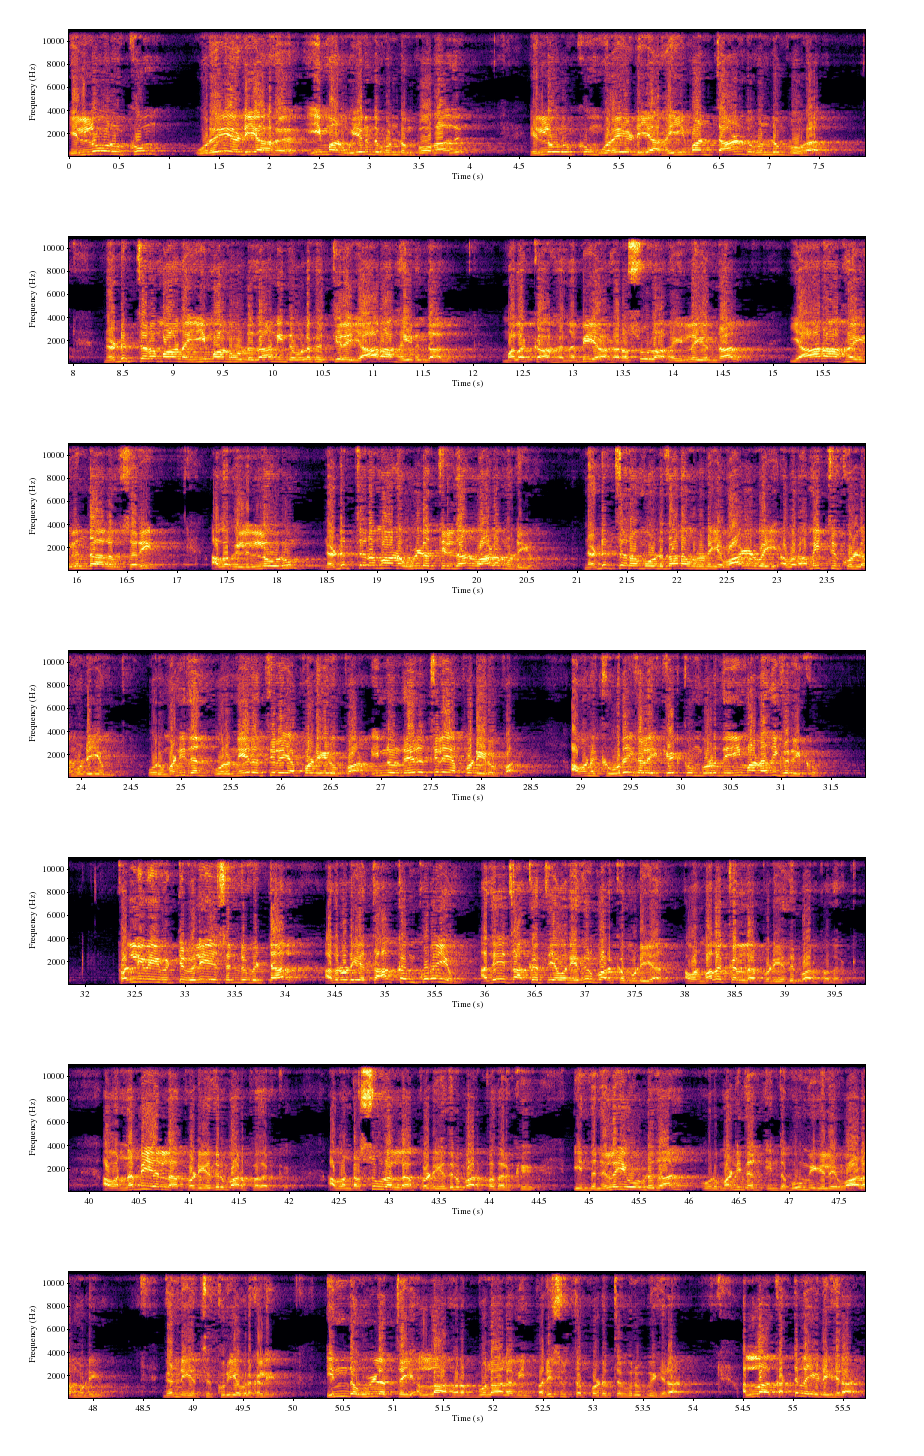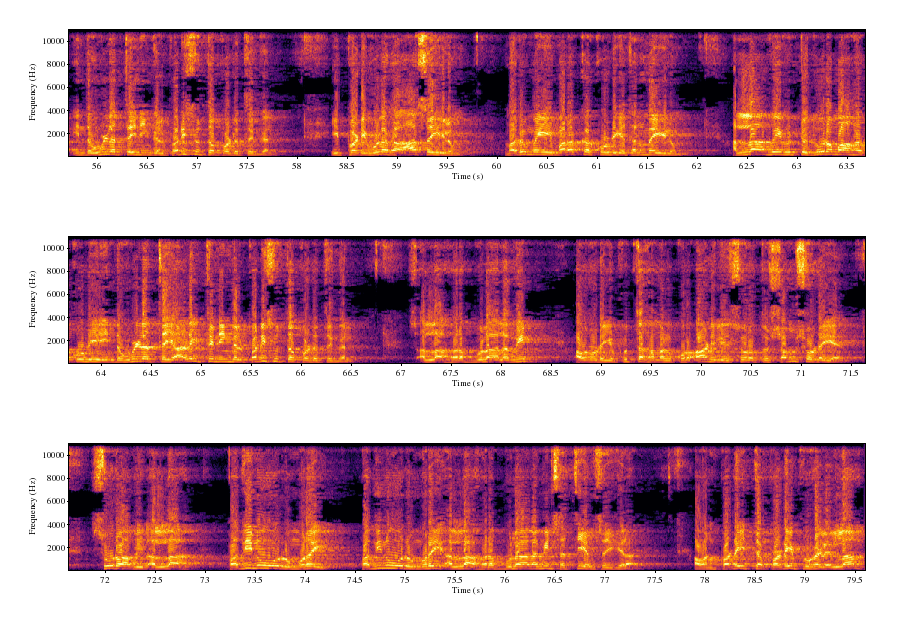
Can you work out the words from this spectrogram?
எல்லோருக்கும் ஒரே அடியாக ஈமான் உயர்ந்து கொண்டும் போகாது. எல்லோருக்கும் ஒரே அடியாக ஈமான் தாழ்ந்து கொண்டும் போகாது. நடுத்தரமான ஈமானோடு தான் இந்த உலகத்திலே யாராக இருந்தாலும் மலக்காக நபியாக ரசூலாக இல்லை என்றால் யாராக இருந்தாலும் சரி அவர்கள் எல்லோரும் நடுத்தரமான உள்ளத்தில் தான் வாழ முடியும். நடுத்தரமோடு தான் அவருடைய வாழ்வை அவர் அமைத்துக் கொள்ள முடியும். ஒரு மனிதன் ஒரு நேரத்திலே அப்படி இருப்பான் இன்னொரு நேரத்திலே அப்படி இருப்பான். அவனுக்கு உரைகளை கேட்கும் பொழுது ஈமான் அதிகரிக்கும். பள்ளியை விட்டு வெளியே சென்று விட்டால் அதனுடைய தாக்கம் குறையும். அதே தாக்கத்தை அவன் எதிர்பார்க்க முடியாது. அவன் மலக்கல்ல அப்படி எதிர்பார்ப்பதற்கு. அவன் நபி அல்ல அப்படி எதிர்பார்ப்பதற்கு. அவன் ரசூல் அல்ல அப்படி எதிர்பார்ப்பதற்கு. இந்த நிலையோடு தான் ஒரு மனிதன் இந்த பூமியிலே வாழ முடியும். கண்ணியத்துக்குரியவர்களே இந்த உள்ளத்தை அல்லாஹ் ரப்புலாலமின் பரிசுத்தப்படுத்த விரும்புகிறான். அல்லாஹ் கட்டளையிடுகிறான் இந்த உள்ளத்தை நீங்கள் பரிசுத்தப்படுத்துங்கள். இப்படி உலக ஆசையிலும் மறுமையை மறக்கக்கூடிய தன்மையிலும் அல்லாஹை விட்டு தூரமாக கூடிய இந்த உள்ளத்தை அழைத்து நீங்கள் பரிசுத்தப்படுத்துங்கள். அல்லாஹ் ரப்புல் ஆலமின் அவனுடைய புத்தகமல் குர்ஆனிலே சூரத்து ஷம்ஷுடைய சூராவில் அல்லாஹ் பதினோரு முறை பதினோரு முறை அல்லாஹ் ரப்புல் ஆலமின் சத்தியம் செய்கிறான். அவன் படைத்த படைப்புகள் எல்லாம்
